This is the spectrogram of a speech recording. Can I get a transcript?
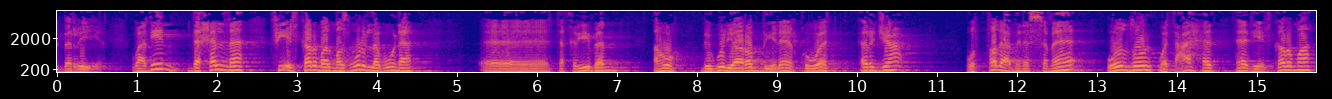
البرية. وبعدين دخلنا في الكرمة المزمور اللي أبونا آه تقريبا أهو بيقول يا رب إله القوات أرجع واطلع من السماء وانظر وتعهد هذه الكرمة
